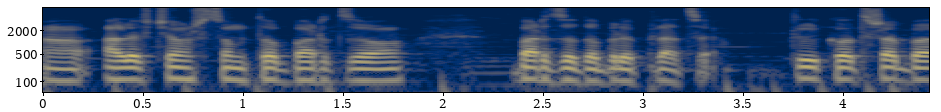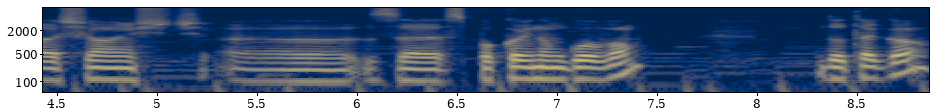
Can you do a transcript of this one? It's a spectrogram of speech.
e, ale wciąż są to bardzo, bardzo dobre prace. Tylko trzeba siąść e, ze spokojną głową do tego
